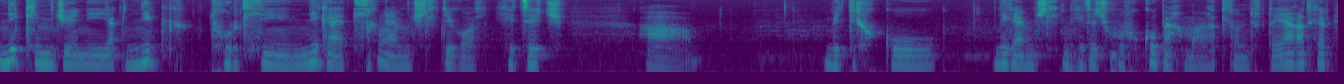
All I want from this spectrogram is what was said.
нэг хэмжээний яг нэг төрлийн нэг адилхан амжилтыг бол хизээж а мэдрэхгүй нэг амжилтанд хизээж хүрэхгүй байх магадлал өндөртэй. Ягаад тэгэхээр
